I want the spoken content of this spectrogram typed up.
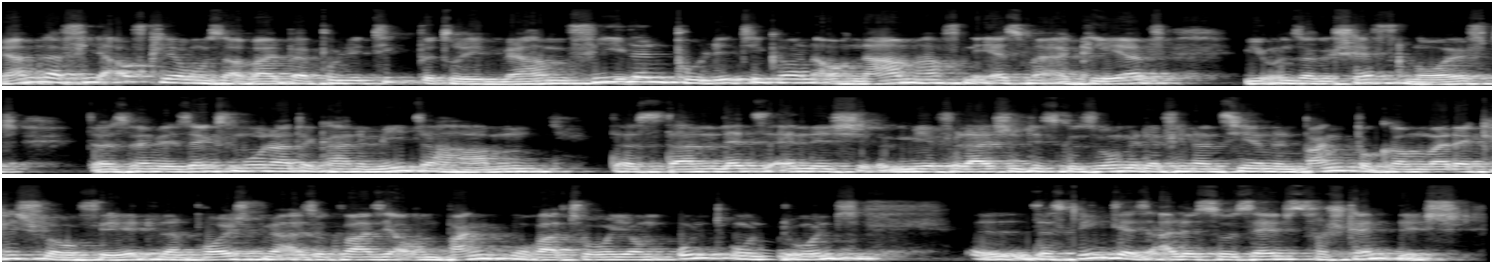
Wir haben da viel Aufklärungsarbeit bei Politik betrieben. Wir haben vielen Politikern, auch namhaften, erstmal erklärt, wie unser Geschäft läuft, dass wenn wir sechs Monate keine Miete haben, dass dann letztendlich wir vielleicht eine Diskussion mit der finanzierenden Bank bekommen, weil der Cashflow fehlt. Dann bräuchten wir also quasi auch ein Bankmoratorium und, und, und. Äh, das klingt jetzt alles so selbstverständlich,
